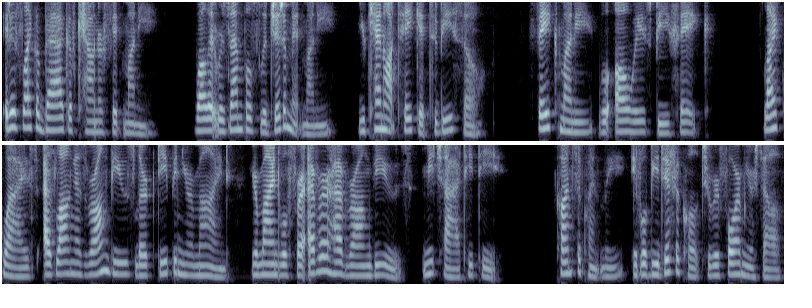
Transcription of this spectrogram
It is like a bag of counterfeit money. While it resembles legitimate money, you cannot take it to be so. Fake money will always be fake. Likewise, as long as wrong views lurk deep in your mind, your mind will forever have wrong views, micha titi. Consequently, it will be difficult to reform yourself.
